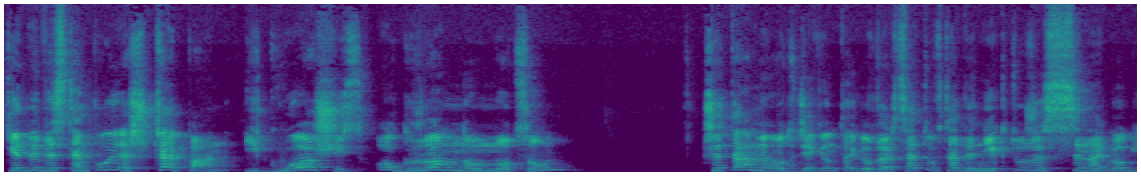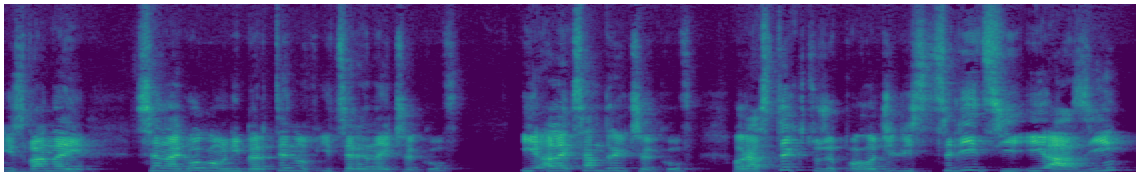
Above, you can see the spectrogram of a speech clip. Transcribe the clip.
Kiedy występuje Szczepan i głosi z ogromną mocą, czytamy od dziewiątego wersetu, wtedy niektórzy z synagogi zwanej synagogą libertynów i cyrenejczyków i aleksandryjczyków oraz tych, którzy pochodzili z Cylicji i Azji,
